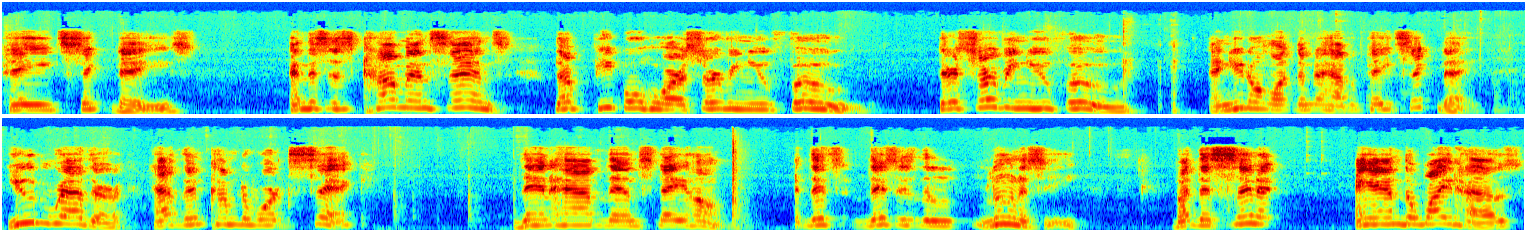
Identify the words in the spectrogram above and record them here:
paid sick days. And this is common sense. The people who are serving you food, they're serving you food, and you don't want them to have a paid sick day. You'd rather have them come to work sick than have them stay home this this is the lunacy. But the Senate and the White House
